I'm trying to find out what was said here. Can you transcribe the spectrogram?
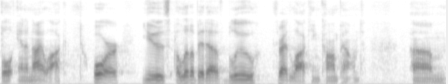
bolt and a nylock, or use a little bit of blue thread locking compound. Um,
